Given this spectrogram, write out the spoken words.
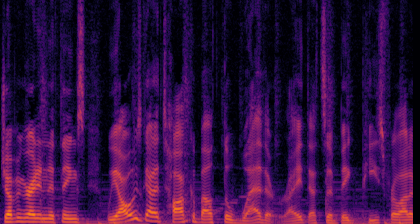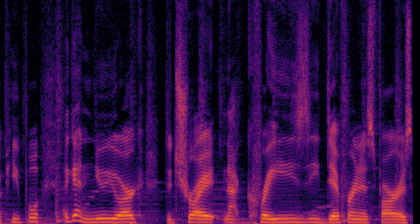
jumping right into things, we always got to talk about the weather, right? That's a big piece for a lot of people. Again, New York, Detroit, not crazy different as far as,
